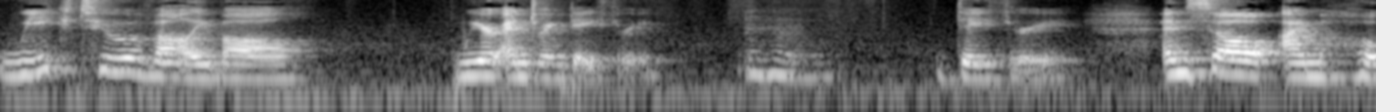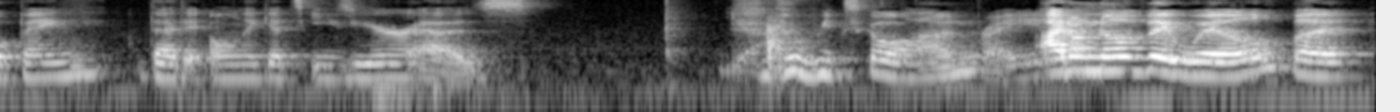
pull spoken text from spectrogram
week 2 of volleyball. We are entering day 3. mm-hmm. Day 3. And so I'm hoping that it only gets easier as Yeah. the weeks go on. Right. I don't know if they will, but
